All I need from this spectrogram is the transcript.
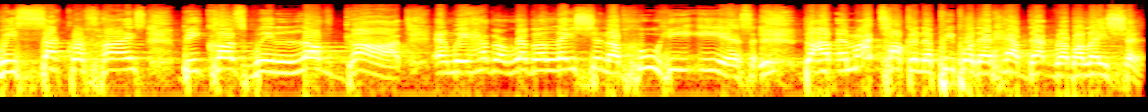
we sacrifice because we love God and we have a revelation of who He is. am I talking to people that have that revelation?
